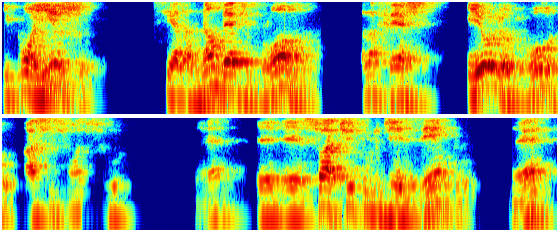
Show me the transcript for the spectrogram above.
E com isso, se ela não der diploma, ela fecha. Eu, Leopoldo, acho isso um absurdo. Né? É, é, só a título de exemplo, né?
